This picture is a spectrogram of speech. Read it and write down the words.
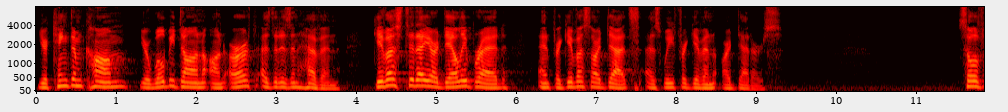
Your kingdom come, your will be done on earth as it is in heaven. Give us today our daily bread, and forgive us our debts as we've forgiven our debtors. So if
